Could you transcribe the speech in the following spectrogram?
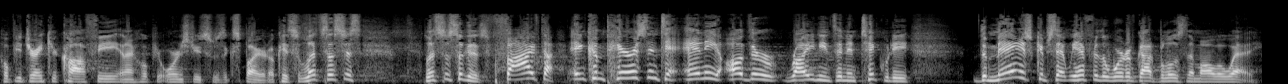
Hope you drank your coffee and I hope your orange juice was expired. Okay, so let's, let's just, let's just look at this. Five In comparison to any other writings in antiquity, the manuscripts that we have for the Word of God blows them all away.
